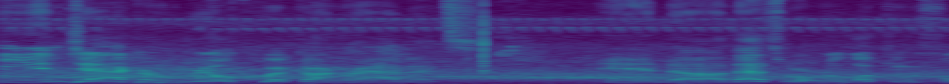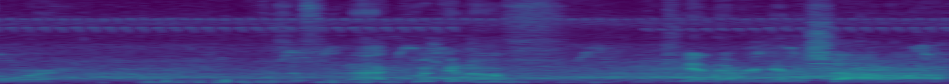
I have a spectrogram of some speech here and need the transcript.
he and Jack are real quick on rabbits, and uh, that's what we're looking for. Because if they're not quick enough, you can't ever get a shot off.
